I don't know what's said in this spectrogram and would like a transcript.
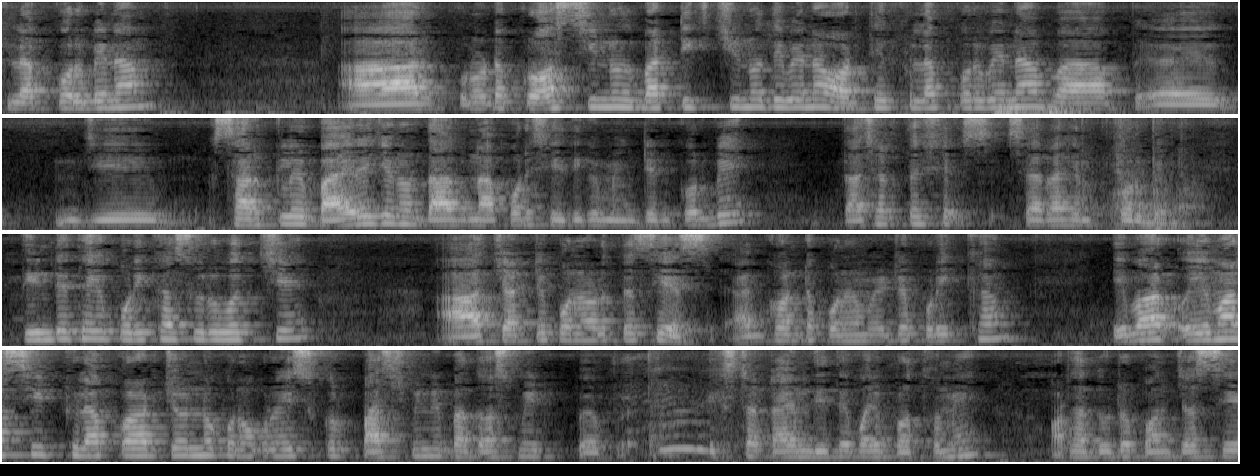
ফিল আপ করবে না, আর কোনোটা ক্রস চিহ্ন বা টিক চিহ্ন দেবে না, অর্ধেক ফিল আপ করবে না, বা যে সার্কেলের বাইরে যেন দাগ না পড়ে, সেই দিকে মেনটেন করবে। তাছাড়া তো সে- স্যাররা হেল্প করবে। তিনটে থেকে পরীক্ষা শুরু হচ্ছে, আর চারটে পনেরোতে শেষ, এক ঘণ্টা পনেরো মিনিটের পরীক্ষা। এবার ওএমআর সিট ফিল আপ করার জন্য কোনো কোনো স্কুল পাঁচ মিনিট বা দশ মিনিট এক্সট্রা টাইম দিতে পারে প্রথমে। অর্থাৎ দুটো পঞ্চাশে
